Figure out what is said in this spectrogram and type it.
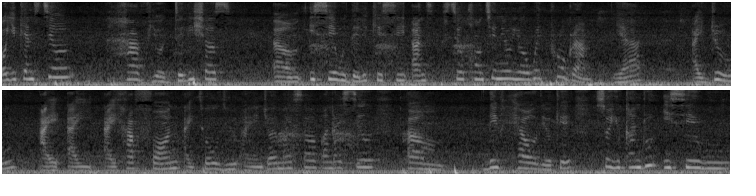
but you can still have your delicious um, with delicacy and still continue your weight program. Yeah, I do. I, I, I have fun. I told you I enjoy myself and I still um, live healthy, okay? So you can do Isiewu,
